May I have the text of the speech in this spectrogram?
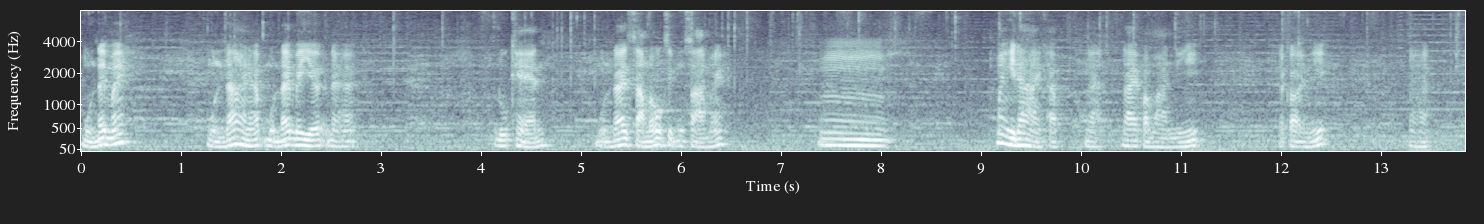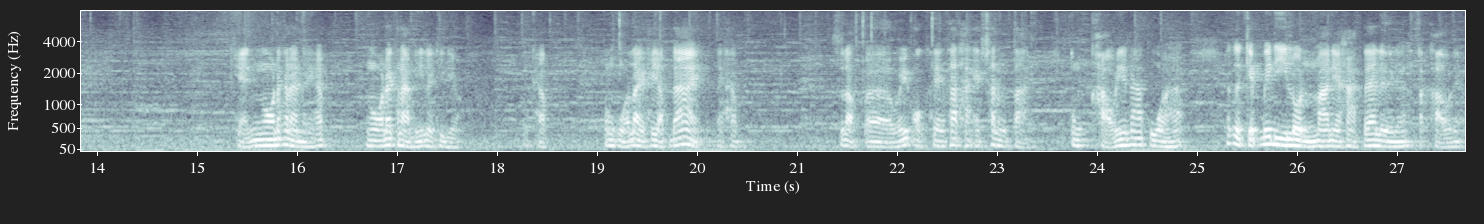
หมุนได้ไหม หมุนได้นะครับ หมุนได้ไม่เยอะนะฮะ ดูแขน หมุนได้360องศาไหมอืม ไม่ได้ครับนะได้ประมาณนี้ แล้วก็อย่างนี้นะฮะแขนงอได้ขนาดไหนครับ งอได้ขนาดนี้เลยทีเดียวนะครับตรงหัวไหล่ขยับได้นะครับสำหรับเอ่อไว้ออกแสดงท่าทางแอคชั่นต่างๆ ตรงเขานี่น่ากลัวฮะถ้าเกิดเก็บไม่ดีหล่นมาเนี่ยหักได้เลยนะสักเขาเนี่ย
